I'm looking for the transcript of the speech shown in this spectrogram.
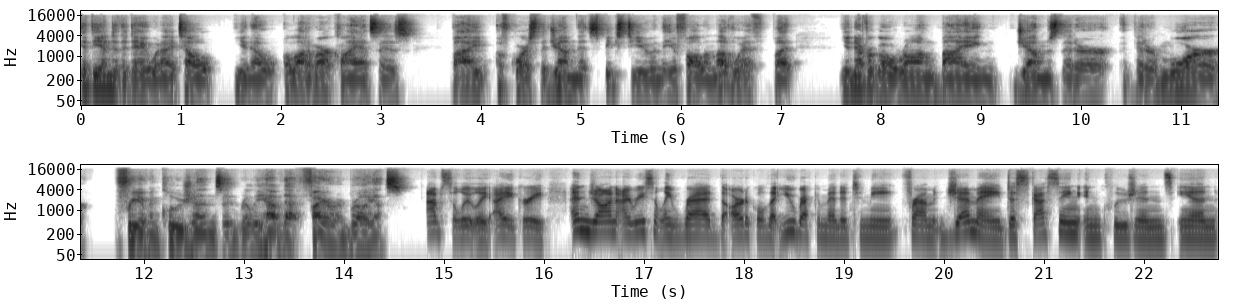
At the end of the day, what I tell, you know, a lot of our clients is buy, of course, the gem that speaks to you and that you fall in love with, but you never go wrong buying gems that are that are more free of inclusions and really have that fire and brilliance. Absolutely. I agree. And John, I recently read the article that you recommended to me from Gem-A discussing inclusions in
